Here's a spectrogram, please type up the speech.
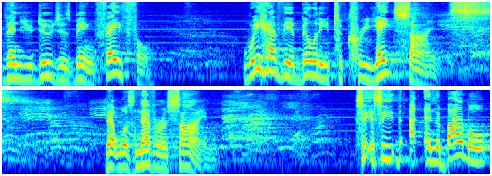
than you do just being faithful, we have the ability to create signs that was never a sign. See, see, in the Bible,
